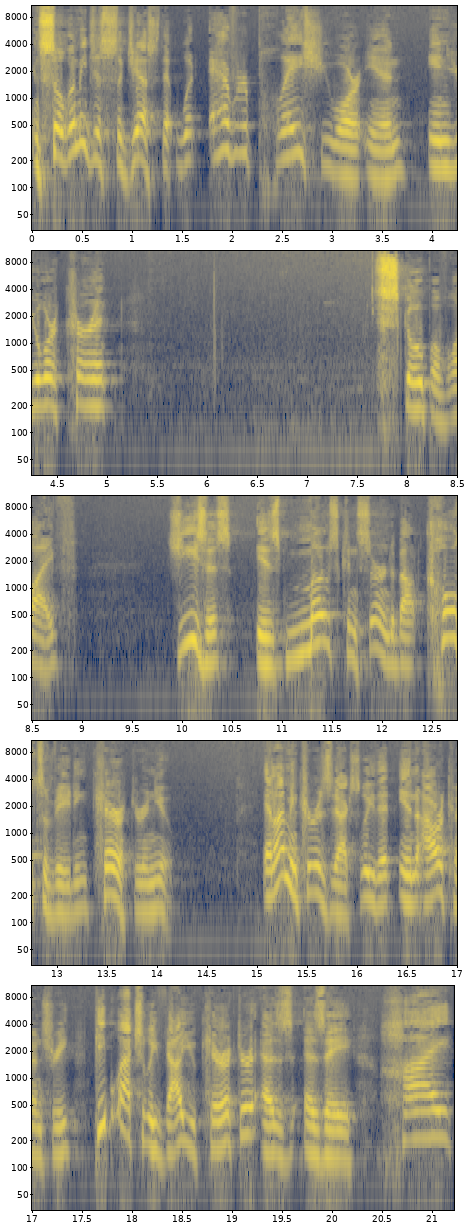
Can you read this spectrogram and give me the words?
And so let me just suggest that whatever place you are in, in your current scope of life, Jesus is most concerned about cultivating character in you. And I'm encouraged actually that in our country, people actually value character as, as a high,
